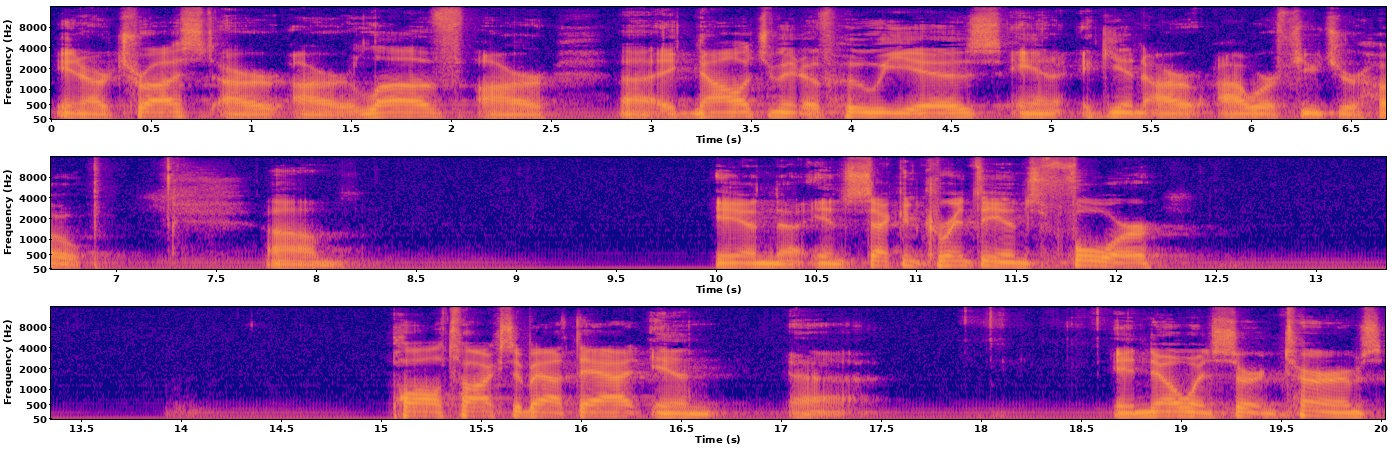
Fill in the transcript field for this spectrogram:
in our trust, our, our love, our uh, acknowledgement of who He is, and again, our, our future hope. Um, in, uh, in 2 Corinthians 4, Paul talks about that in, uh, in no uncertain terms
